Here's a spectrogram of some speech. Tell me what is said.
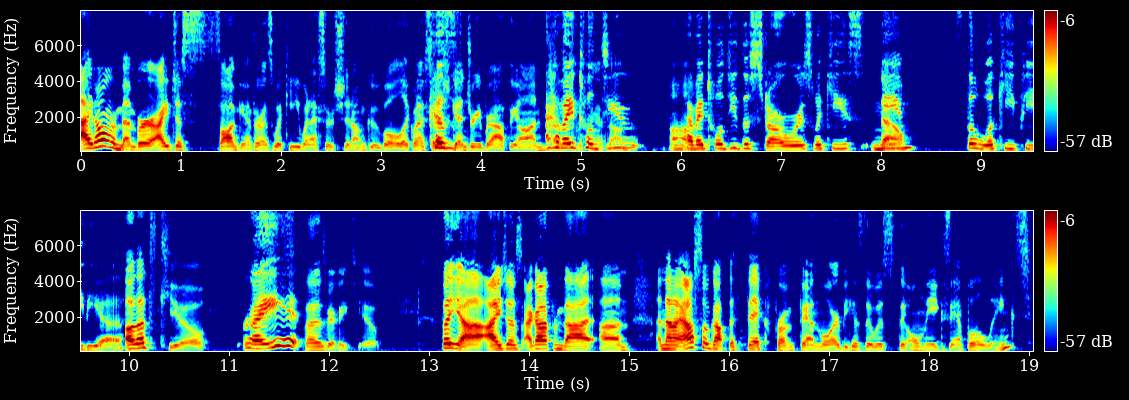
I don't remember. I just saw Thrones wiki when I searched it on Google. Like when I searched Gendry Baratheon. Have I told you? Uh-huh. Have I told you the Star Wars wiki's no. name? the Wookieepedia. Oh, that's cute. Right? That is very cute. But yeah, I just I got it from that. Um, and then I also got the fic from Fanlore because it was the only example linked.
